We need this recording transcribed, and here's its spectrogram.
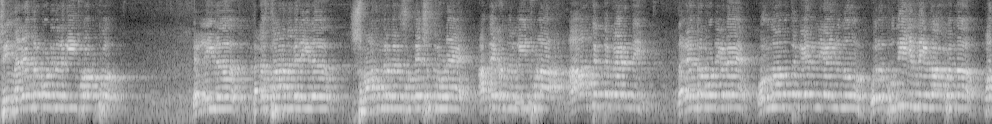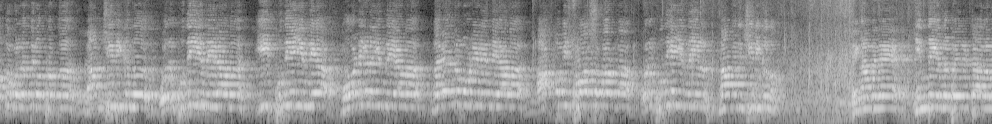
ശ്രീ നരേന്ദ്രമോദി നൽകിയിട്ടുള്ള ഉറപ്പ്. ഡൽഹിയിൽ തലസ്ഥാന നഗരയിൽ സ്വാതന്ത്ര്യ സന്ദേശത്തിലൂടെ അദ്ദേഹം നൽകിയിട്ടുള്ള ആദ്യത്തെ ഗ്യാരണ്ടി നരേന്ദ്രമോദിയുടെ ഒന്നാമത്തെ കേരളിയായിരുന്നു. ഒരു പുതിയ ഇന്ത്യ ഉണ്ടാക്കുമെന്ന് പത്ത് കൊല്ലത്തിനപ്പുറത്ത് നാം ജീവിക്കുന്നത് ഒരു പുതിയ ഇന്ത്യയിലാണ് ഈ പുതിയ ഇന്ത്യ മോഡിയുടെ ഇന്ത്യയാണ് നരേന്ദ്രമോദിയുടെ ഇന്ത്യയാണ്. ആത്മവിശ്വാസമാർന്ന ഒരു പുതിയ ഇന്ത്യയിൽ നാം ഇത് ജീവിക്കുന്നു. നിങ്ങൾ അതിനെ ഇന്ത്യ എന്ന് പേരിട്ടാലും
